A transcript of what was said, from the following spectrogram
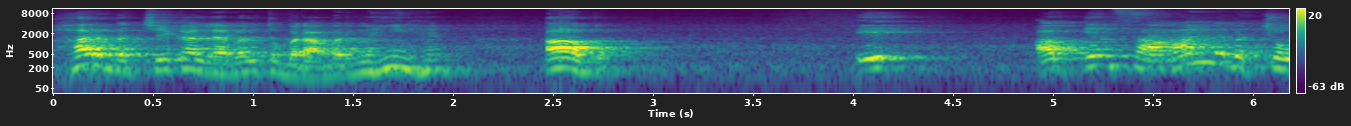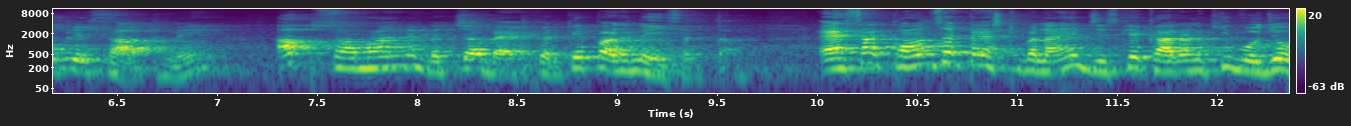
हर बच्चे का लेवल तो बराबर नहीं है। अब एक अब इन सामान्य बच्चों के साथ में, अब सामान्य बच्चा बैठ करके पढ़ नहीं सकता। ऐसा कौन सा टेस्ट बनाए जिसके कारण कि वो जो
